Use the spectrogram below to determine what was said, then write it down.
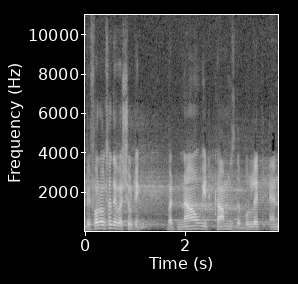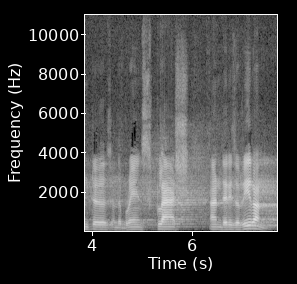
Before also they were shooting, but now it comes, the bullet enters and the brains splash and there is a rerun.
